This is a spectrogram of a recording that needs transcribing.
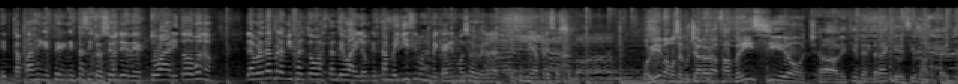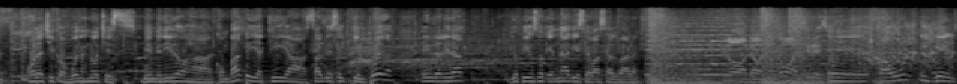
eh, capaz en este, en esta situación de, de actuar y todo. Bueno, la verdad para mí faltó bastante baile, aunque están bellísimos y me caen hermosos de verdad. Esa es mi apreciación. Muy bien, vamos a escuchar ahora a Fabricio Chávez. ¿Qué tendrá que decirnos al respecto? Hola chicos, buenas noches. Bienvenidos a Combate y aquí a Sálvese quien pueda. En realidad, yo pienso que nadie se va a salvar aquí. No, no, no, ¿cómo va a decir eso? Eh, Paul y Jels,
